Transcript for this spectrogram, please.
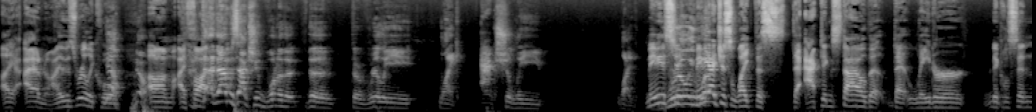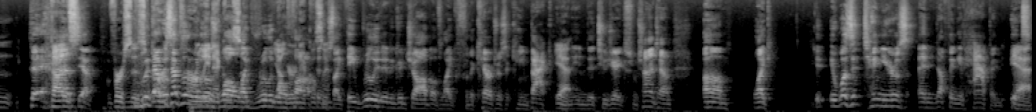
I, I don't know. It was really cool. No. um i thought Th- that was actually one of the the the really like actually like Maybe really maybe well- I just like this the acting style that that later Nicholson that it does yeah. versus but that was definitely one early those well like really well thought out Nicholson. things like they really did a good job of like for the characters that came back Yeah. in, in the two Jakes from Chinatown um like it, it wasn't 10 years and nothing had happened it's Yeah.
